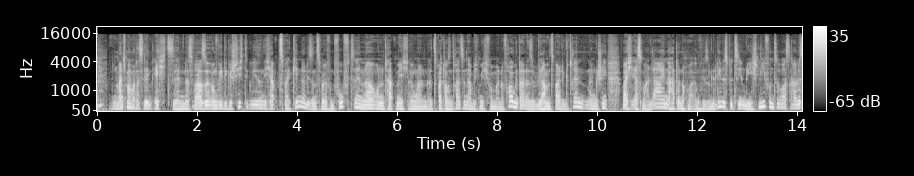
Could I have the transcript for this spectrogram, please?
manchmal macht das Leben echt Sinn. Das war so irgendwie die Geschichte gewesen. Ich habe zwei Kinder, die sind 12 und 15, ne, und habe mich irgendwann, äh, 2013 habe ich mich von meiner Frau getrennt. Also wir haben uns beide getrennt und dann geschehen, war ich erstmal alleine, hatte nochmal irgendwie so eine Liebesbeziehung, die ich lief und sowas alles.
